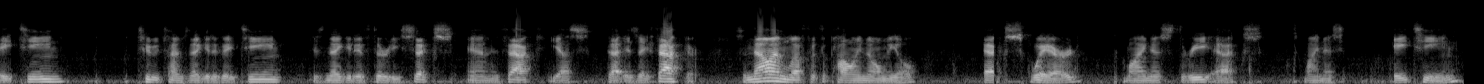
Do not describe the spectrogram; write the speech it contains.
18. 2 times negative 18 is negative 36, and in fact, yes, that is a factor. So now I'm left with the polynomial x squared minus 3x minus 18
